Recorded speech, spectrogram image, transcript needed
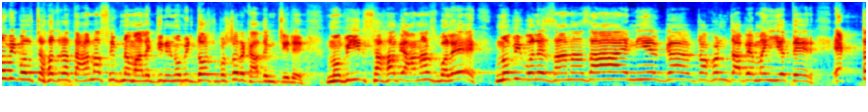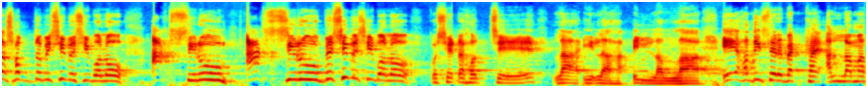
নবী বলছে হজরত আনাস ইবনে মালিক, যিনি নবীর দশ বছরের খাদেম ছিলেন নবীর সাহাবী আনাস বলে, নবী বলে জানাজায় নিয়ে যখন যাবে মাইয়েতের, একটা শব্দ বেশি বেশি বলো, আকসিরু আকসিরু, বেশি বেশি বলো। সেটা হচ্ছে, লা ইলাহা ইল্লাল্লাহ। এই হাদিসের ব্যাখ্যায় আল্লামা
